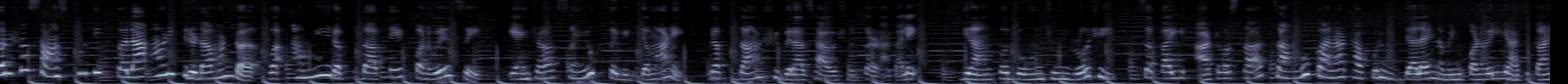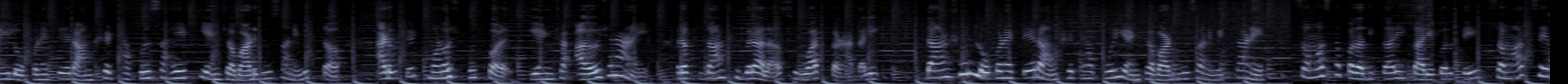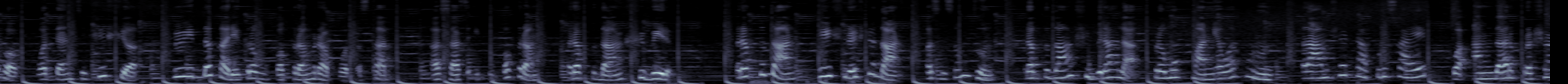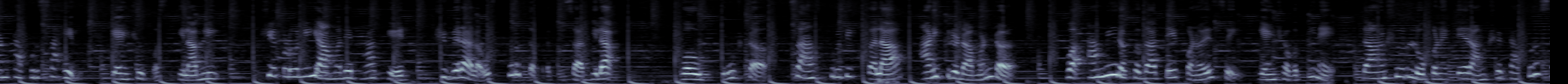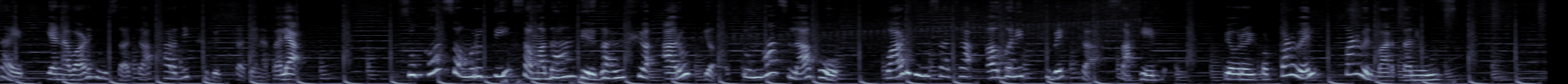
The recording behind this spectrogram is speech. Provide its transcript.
उत्कर्ष सांस्कृतिक कला आणि क्रीडा मंडळ व आम्ही रक्तदाते पनवेलचे यांच्या संयुक्त विद्यमाने रक्तदान शिबिराचे आयोजन करण्यात आले. दिनांक दोन जून रोजी सकाळी आठ वाजता चांगुकाना ठाकूर विद्यालय नवीन पनवेल या ठिकाणी लोकनेते रामशेठ ठाकूर साहेब यांच्या वाढदिवसानिमित्त ॲडव्होकेट मनोज भुजबळ यांच्या आयोजनाने रक्तदान शिबिराला सुरुवात करण्यात आली. दानशूर लोकनेते रामशेठ ठाकूर यांच्या वाढदिवसानिमित्ताने समस्त पदाधिकारी कार्यकर्ते समाजसेवक व त्यांचे शिष्य विविध कार्यक्रम उपक्रम राबवत असतात. असाच एक उपक्रम रक्तदान शिबिर. रक्तदान हे श्रेष्ठ दान असे समजून रक्तदान शिबिराला प्रमुख मान्यवर म्हणून रामशेठ ठाकूर साहेब व आमदार प्रशांत ठाकूर साहेब यांची उपस्थिती लाभली. शेकडोनी यामध्ये भाग घेत शिबिराला उत्स्फूर्त प्रतिसाद दिला. व उत्कृष्ट सांस्कृतिक कला आणि क्रीडा मंडळ व आम्ही रक्तदाते पनवेलचे यांच्या वतीने दानशूर लोकनेते रामशे ठाकूर साहेब यांना वाढदिवसाच्या हार्दिक शुभेच्छा देण्यात आल्या. सुख समृद्धी समाधान दीर्घायुष्य आरोग्य तुम्हाच लाभ हो. वाढदिवसाच्या अगणित शुभेच्छा साहेब. Bureau report Panvel Panvel Varta news.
